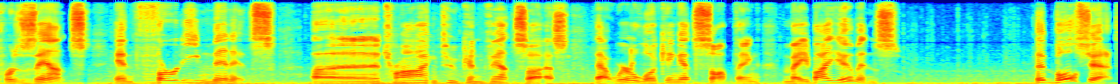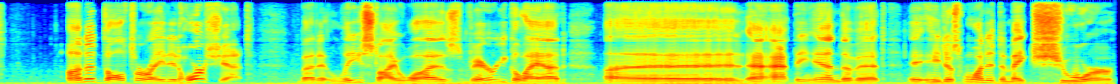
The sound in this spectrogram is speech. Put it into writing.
presents in 30 minutes uh, trying to convince us that we're looking at something made by humans. It bullshit. Unadulterated horseshit. But at least I was very glad uh, at the end of it. He just wanted to make sure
